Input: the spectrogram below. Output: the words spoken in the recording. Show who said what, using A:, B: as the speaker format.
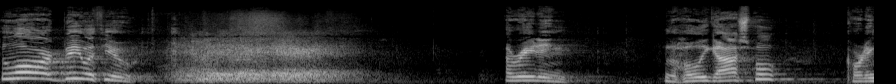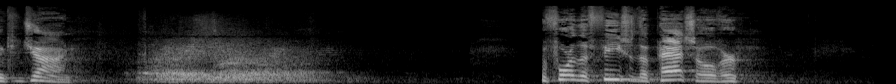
A: The Lord be with you. A reading from the Holy Gospel according to John. Before the feast of the Passover,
